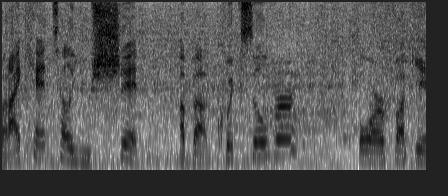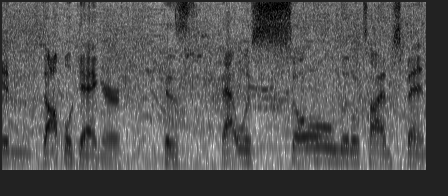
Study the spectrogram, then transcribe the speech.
but I can't tell you shit about Quicksilver or fucking Doppelganger because that was so little time spent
